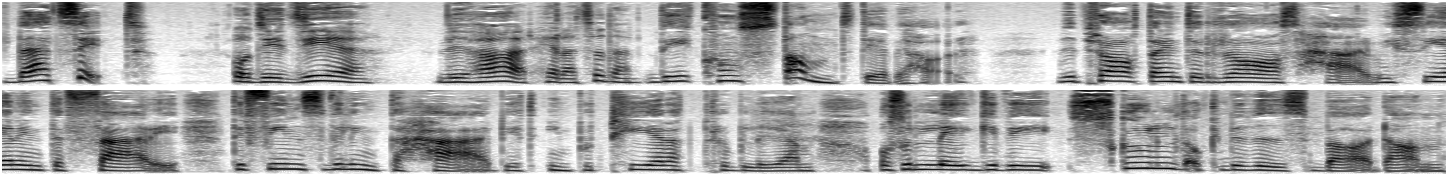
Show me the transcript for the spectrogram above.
That's it. Och det är det vi hör hela tiden. Det är konstant det vi hör. Vi pratar inte ras här, vi ser inte färg. Det finns väl inte här, det är ett importerat problem. Och så lägger vi skuld och bevisbördan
